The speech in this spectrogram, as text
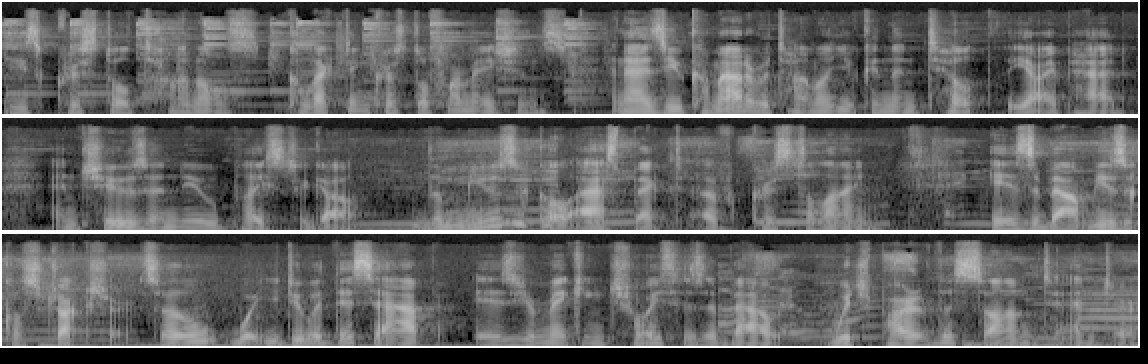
these crystal tunnels, collecting crystal formations. And as you come out of a tunnel, you can then tilt the iPad and choose a new place to go. The musical aspect of crystalline is about musical structure. So what you do with this app is you're making choices about which part of the song to enter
